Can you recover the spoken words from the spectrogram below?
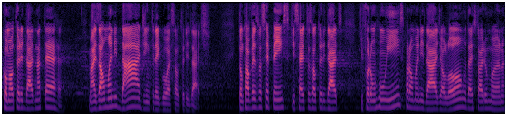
como autoridade na terra. Mas a humanidade entregou essa autoridade. Então talvez você pense que certas autoridades que foram ruins para a humanidade ao longo da história humana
